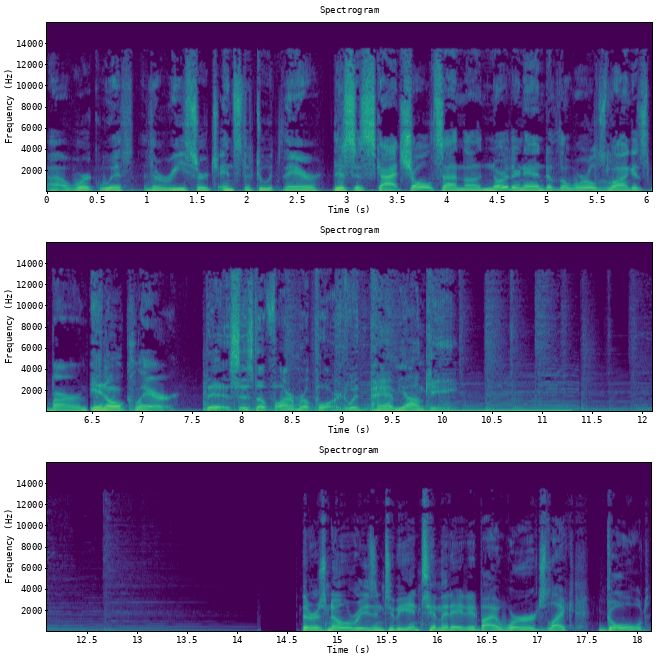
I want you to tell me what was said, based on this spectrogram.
uh, work with the Research Institute there. This is Scott Schultz on the northern end of the world's longest barn in Eau Claire. This is the Farm Report with Pam Jahnke. There is no reason to be intimidated by words like gold,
